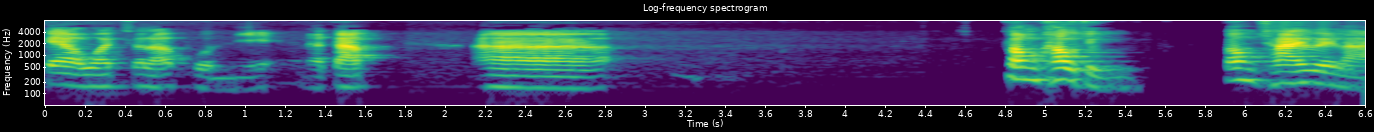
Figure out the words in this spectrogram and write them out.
แก้ววัชรพลนี้นะครับต้องเข้าถึงต้องใช้เวลา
